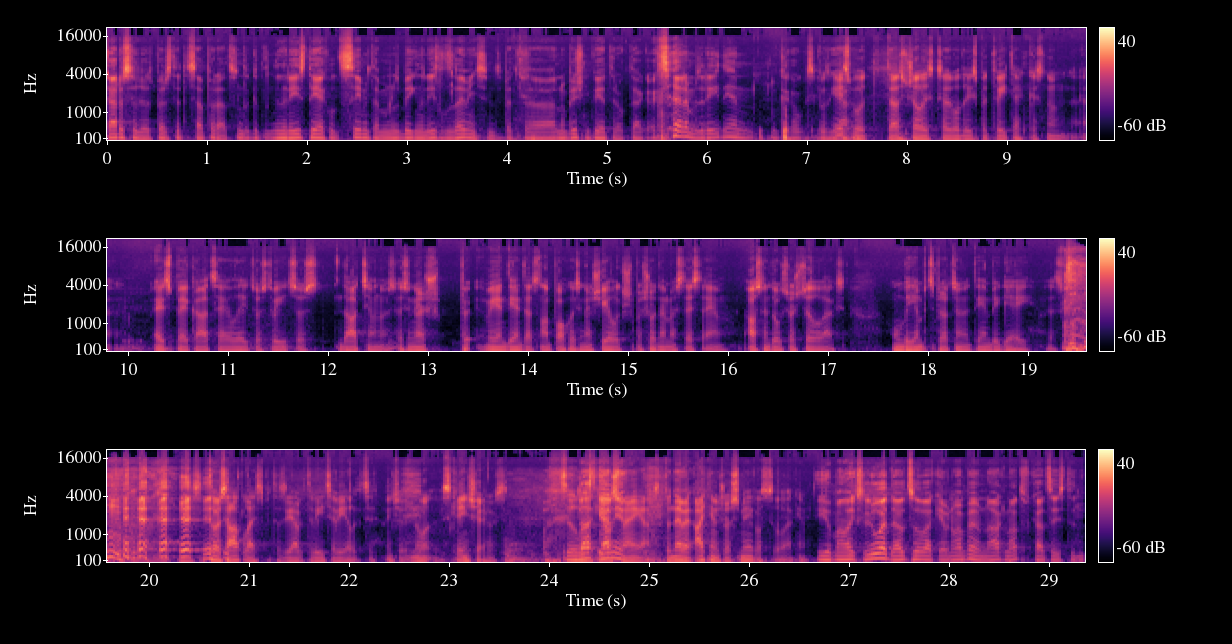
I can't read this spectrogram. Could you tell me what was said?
karuseļos, parasti ir tas aparāts. Un tad, kad gan drīz tiek līdz 100, mums bija gan drīz līdz 900, bet uh, nu, bija viņa pietrūkta. Tā kā cerams rītdien, ka kaut kas būs būtu tas čalis, kas atbildīgs par Twitter, kas nu, SPKC liek tos tvītus uz Dācijos. Es vienkārši vienu dienu tāds labi pokas, vienkārši ielikšu, bet šodien mēs testējām 8000 cilvēku. Un 11% no tiem bija geji. Tas tos atlaist, bet tas jā, bet tvīts jau ielikts. Viņš ir no screenshoters. Cilvēki jau smējās. Tu nevari atņemt šo smieklus cilvēkiem. Jo man liekas, ļoti daudz cilvēkiem, nu, man piemēram, nāk notifikācijas tad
